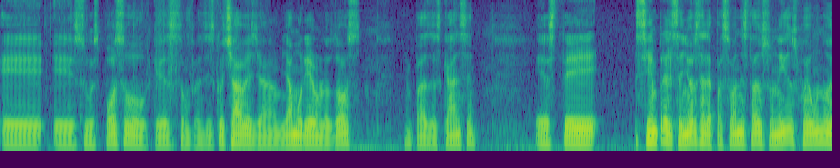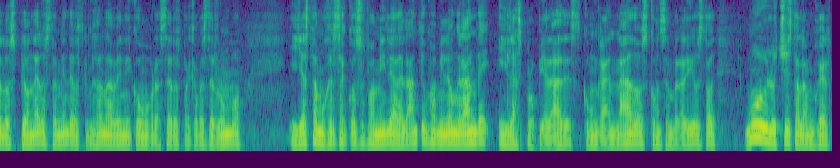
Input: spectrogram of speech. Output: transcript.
eh, eh, su esposo, que es don Francisco Chávez, ya, ya murieron los dos, en paz descansen. Este, siempre el señor se le pasó en Estados Unidos, fue uno de los pioneros también de los que empezaron a venir como braceros para acá, para este rumbo. Y ya esta mujer sacó su familia adelante, un familión grande y las propiedades, con ganados, con sembradíos, todo. Muy luchista la mujer.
